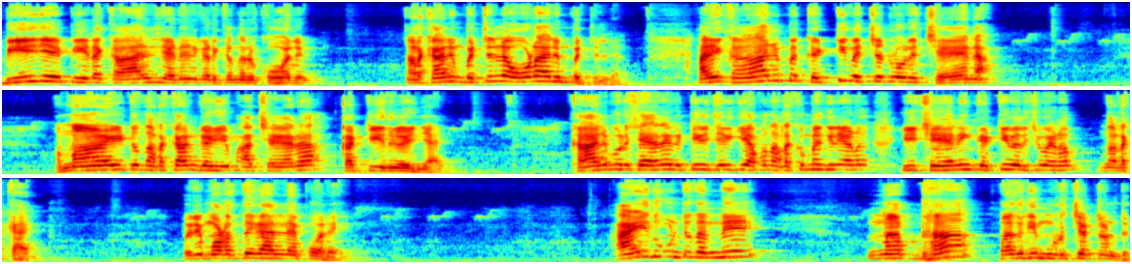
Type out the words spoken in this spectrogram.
B J പിയുടെ കാലിന്റെ ഇടയിൽ കിടക്കുന്ന ഒരു കോൽ. നടക്കാനും പറ്റില്ല ഓടാനും പറ്റില്ല. അല്ലെങ്കിൽ കാലുമ്മ കെട്ടിവെച്ചിട്ടുള്ള ഒരു ചേന. നന്നായിട്ട് നടക്കാൻ കഴിയും ആ ചേന കട്ട് ചെയ്ത് കഴിഞ്ഞാൽ. കാലും ഒരു ചേന കെട്ടി വെച്ചിരിക്കുക. അപ്പോൾ നടക്കുമ്പോൾ എങ്ങനെയാണ്? ഈ ചേനയും കെട്ടി വലിച്ചു വേണം നടക്കാൻ. ഒരു മുടന്തുകാലിനെ പോലെ. ആയതുകൊണ്ട് തന്നെ നദ്ധ പകുതി മുറിച്ചിട്ടുണ്ട്.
